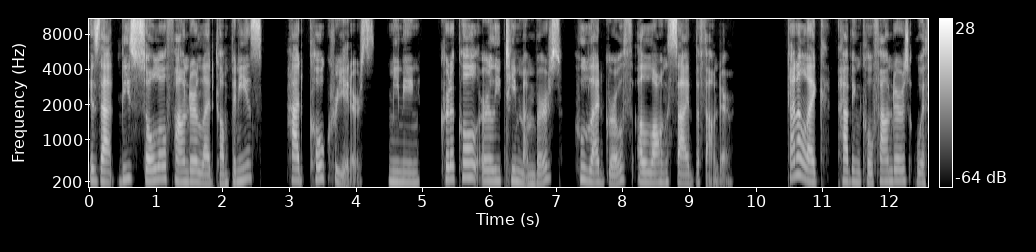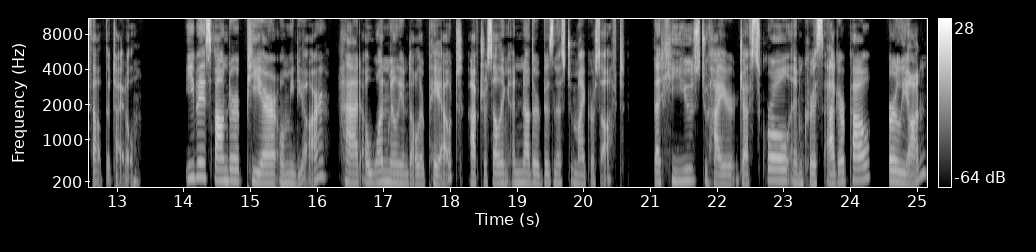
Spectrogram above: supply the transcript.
is that these solo founder led companies had co creators meaning critical early team members who led growth alongside the founder. Kind of like having co founders without the title. eBay's founder, Pierre Omidyar, had a $1 million payout after selling another business to Microsoft that he used to hire Jeff Skoll and Chris Agarpao early on,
